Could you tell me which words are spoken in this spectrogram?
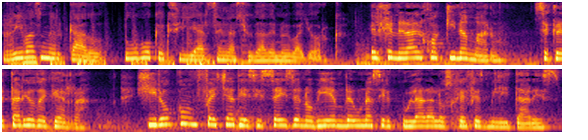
Rivas Mercado tuvo que exiliarse en la ciudad de Nueva York. El general Joaquín Amaro, secretario de Guerra, giró con fecha 16 de noviembre una circular a los jefes militares.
